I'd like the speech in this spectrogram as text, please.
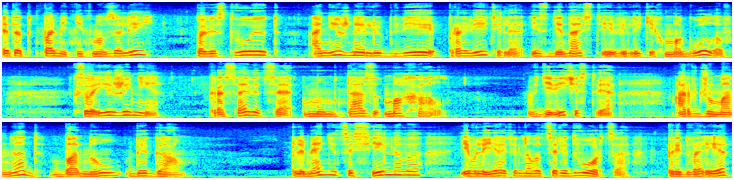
Этот памятник-мавзолей повествует о нежной любви правителя из династии великих моголов к своей жене, красавице Мумтаз Махал, в девичестве Арджуманад Бану Бегам, племяннице сильного и влиятельного царедворца при дворе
